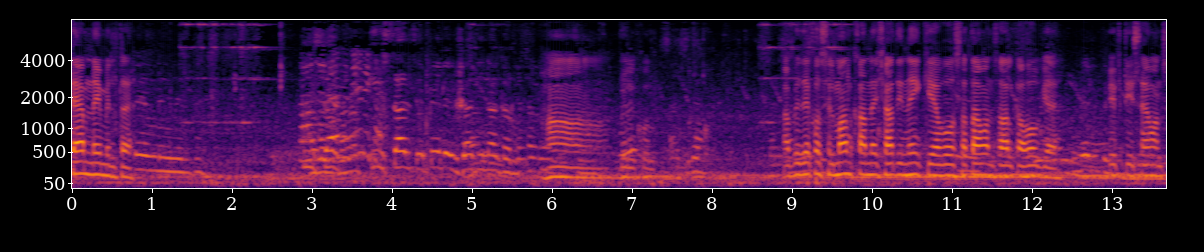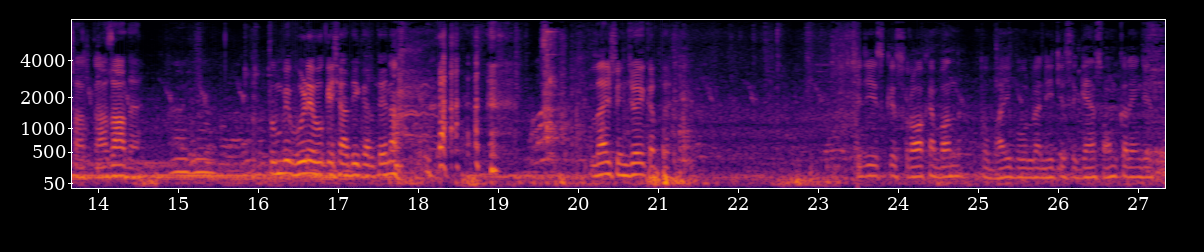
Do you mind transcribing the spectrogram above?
टाइम नहीं मिलता है। नहीं तीस साल से पहले शादी ना करो। हाँ बिल्कुल। अभी देखो सलमान खान ने शादी नहीं किया वो सतावन साल का हो गया फिफ्टी सेवन साल का आज़ाद है। तुम भी बूढ़े होके शादी करते ना। लाइफ एंजॉय करते। जी इसके सुराख हैं बंद तो भाई बोल रहे हैं नीचे से गैस ऑन करेंगे तो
